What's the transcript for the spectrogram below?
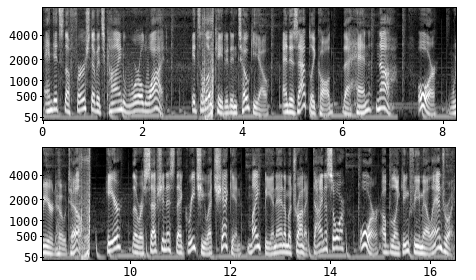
and it's the first of its kind worldwide. It's located in Tokyo and is aptly called the Henn na, or Weird Hotel. Here, the receptionist that greets you at check in might be an animatronic dinosaur or a blinking female android.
